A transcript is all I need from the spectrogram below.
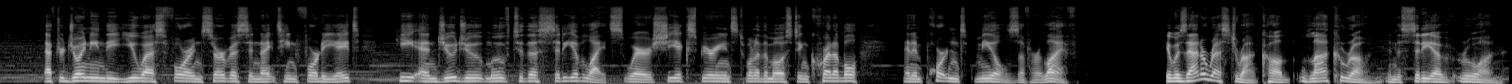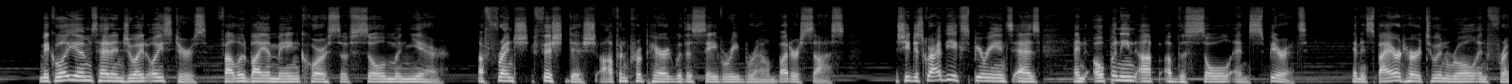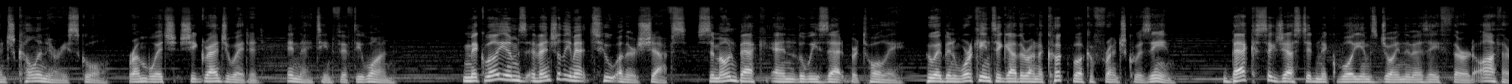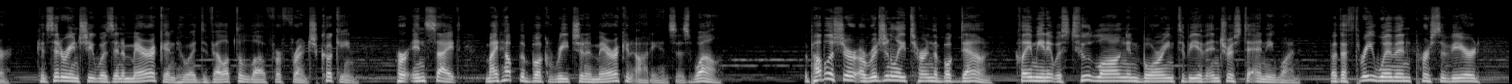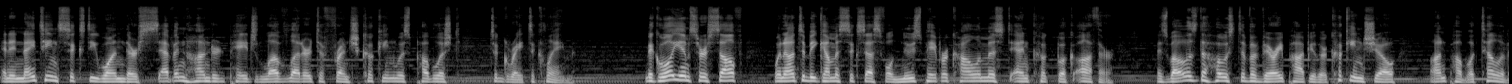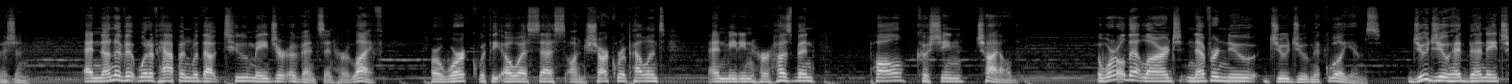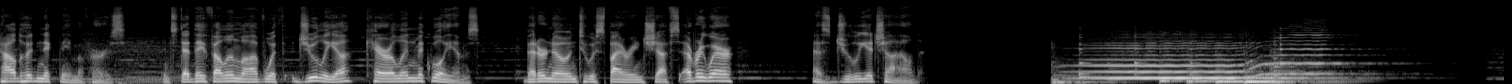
After joining the U.S. Foreign Service in 1948, he and Juju moved to the City of Lights, where she experienced one of the most incredible and important meals of her life. It was at a restaurant called La Couronne in the city of Rouen. McWilliams had enjoyed oysters, followed by a main course of sole meunière, a French fish dish often prepared with a savory brown butter sauce. She described the experience as an opening up of the soul and spirit. It inspired her to enroll in French culinary school, from which she graduated in 1951. McWilliams eventually met two other chefs, Simone Beck and Louisette Bertholle, who had been working together on a cookbook of French cuisine. Beck suggested McWilliams join them as a third author, considering she was an American who had developed a love for French cooking. Her insight might help the book reach an American audience as well. The publisher originally turned the book down, claiming it was too long and boring to be of interest to anyone, but the three women persevered, and in 1961, their 700 page love letter to French cooking was published to great acclaim. McWilliams herself went on to become a successful newspaper columnist and cookbook author, as well as the host of a very popular cooking show on public television. And none of it would have happened without two major events in her life her work with the OSS on shark repellent and meeting her husband, Paul Cushing Child. The world at large never knew Juju McWilliams. Juju had been a childhood nickname of hers. Instead, they fell in love with Julia Carolyn McWilliams, better known to aspiring chefs everywhere as Julia Child.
